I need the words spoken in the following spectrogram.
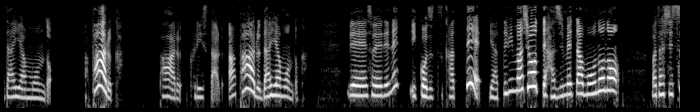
ダイヤモンド。あ、パールか。パール、クリスタル。あ、パール、ダイヤモンドか。で、それでね、一個ずつ買って、やってみましょうって始めたものの、私す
